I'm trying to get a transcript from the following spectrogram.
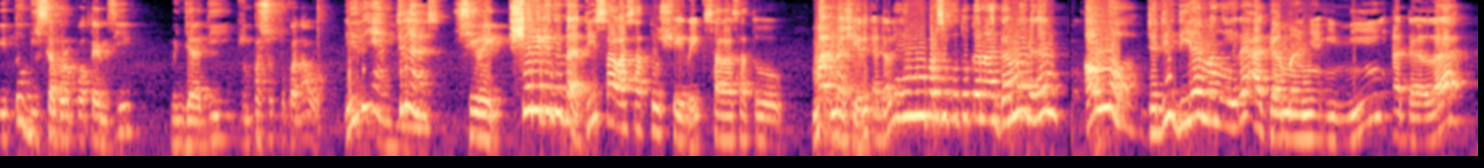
itu bisa berpotensi menjadi mempersekutukan Allah. Iya, jelas. Syirik. Syirik itu tadi salah satu syirik, salah satu makna syirik adalah yang mempersekutukan agama dengan Allah. Jadi dia mengira agamanya ini adalah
